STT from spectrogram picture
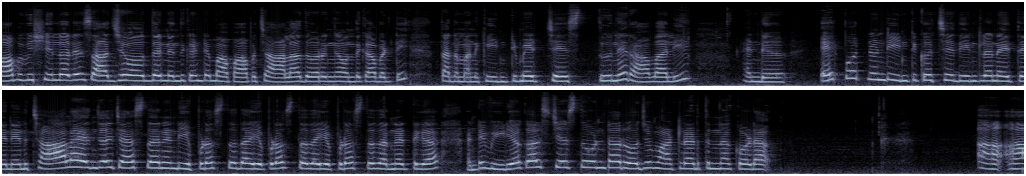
బాబు విషయంలోనే సాధ్యం అవుద్దండి ఎందుకంటే మా పాప చాలా దూరంగా ఉంది కాబట్టి తను మనకి ఇంటిమేట్ చేస్తూనే రావాలి. అండ్ ఎయిర్పోర్ట్ నుండి ఇంటికి వచ్చే దీంట్లోనైతే నేను చాలా ఎంజాయ్ చేస్తానండి. ఎప్పుడు వస్తుందా ఎప్పుడు వస్తుందా ఎప్పుడు వస్తుంది అన్నట్టుగా. అంటే వీడియో కాల్స్ చేస్తూ ఉంటా రోజు మాట్లాడుతున్నా కూడా. ఆ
